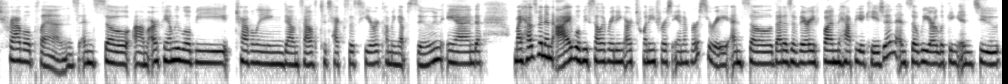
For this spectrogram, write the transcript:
travel plans. And so um, our family will be traveling down south to Texas here coming up soon. And my husband and I will be celebrating our 21st anniversary. And so that is a very fun, happy occasion. And so we are looking into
